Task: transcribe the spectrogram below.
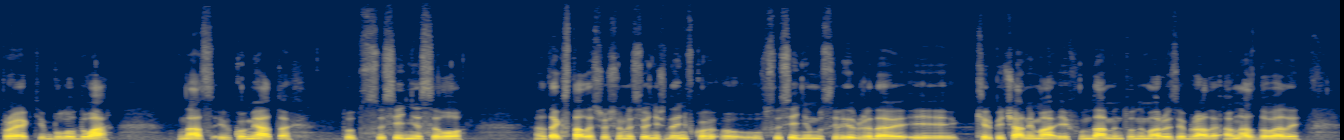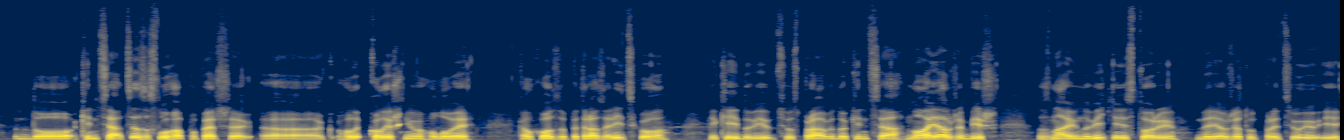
проєктів було два. У нас і в Ком'ятах, тут сусіднє село. А так сталося, що на сьогоднішній день в, сусідньому селі вже і кирпича нема, і фундаменту нема розібрали, а в нас довели до кінця. Це заслуга, по-перше, е, колишнього голови колхозу Петра Заріцького, який довів цю справу до кінця. Ну а я вже більш знаю новітню історію, де я вже тут працюю, і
